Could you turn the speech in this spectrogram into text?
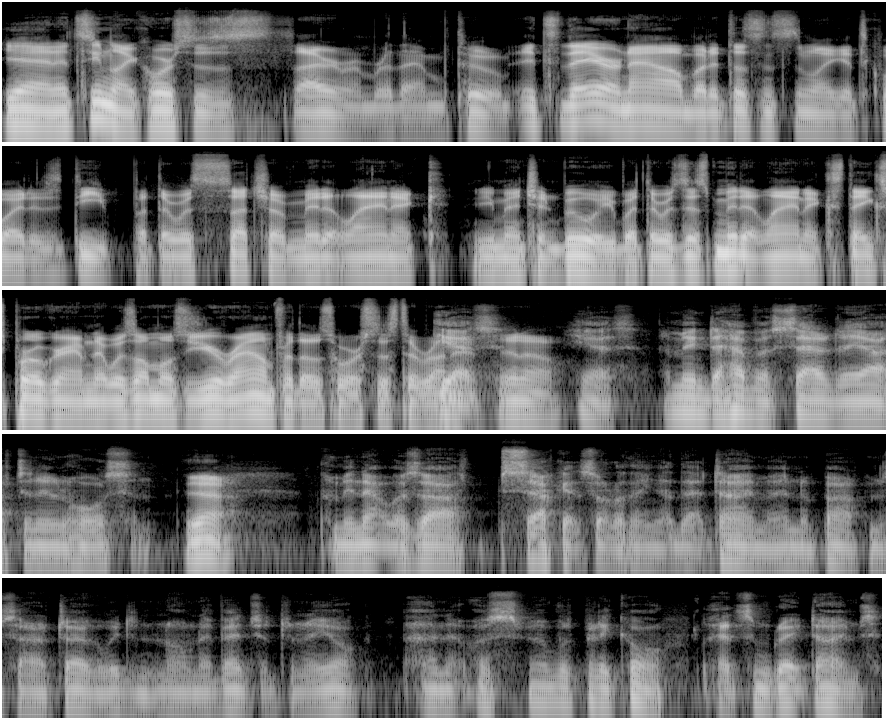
Yeah, and it seemed like horses. I remember them too. It's there now, but it doesn't seem like it's quite as deep. But there was such a Mid Atlantic. You mentioned Bowie, but there was this Mid Atlantic stakes program that was almost year round for those horses to run. Yes, it, you know. Yes, I mean to have a Saturday afternoon horse. And, yeah. I mean that was our circuit sort of thing at that time. And apart from Saratoga, we didn't normally venture to New York, and it was it was pretty cool. We had some great times.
